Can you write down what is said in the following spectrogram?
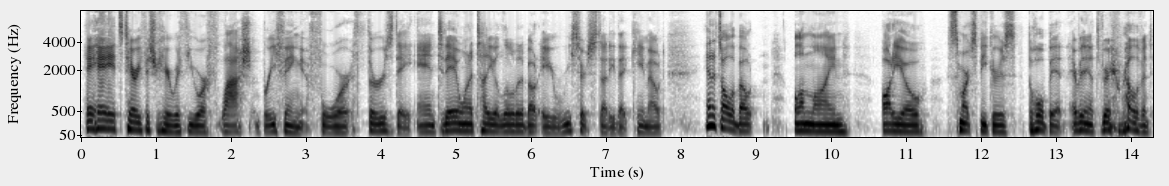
Hey, hey, it's Terry Fisher here with your flash briefing for Thursday. And today I want to tell you a little bit about a research study that came out, and it's all about online audio, smart speakers, the whole bit, everything that's very relevant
